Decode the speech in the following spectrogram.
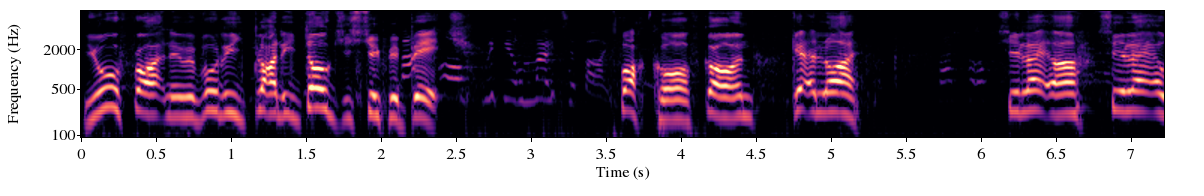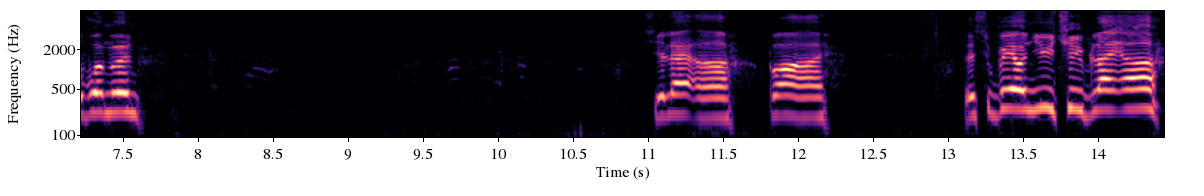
You're frightening with all these bloody dogs, you stupid Back bitch. off with your motorbike. Fuck off. Go on. Get a life. See you later. See you later, woman. See you later. Bye. This will be on YouTube later.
